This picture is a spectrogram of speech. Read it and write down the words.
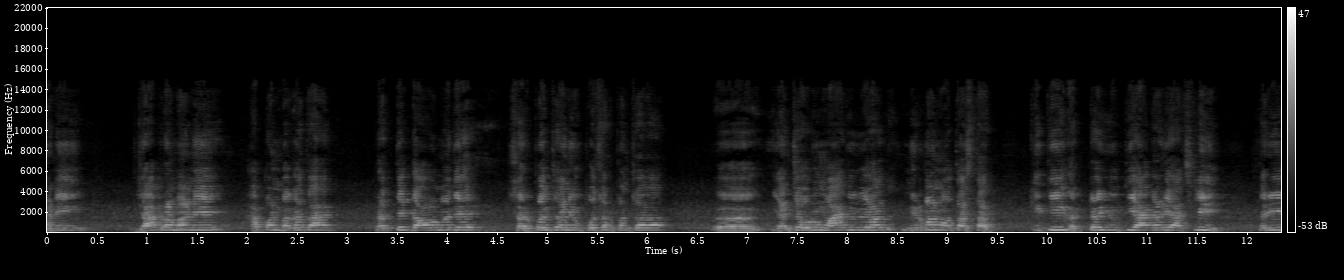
आणि ज्याप्रमाणे आपण बघत आहात प्रत्येक गावामध्ये सरपंच आणि उपसरपंच यांच्यावरून वादविवाद निर्माण होत असतात. किती घट्ट युती आघाडी असली तरी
